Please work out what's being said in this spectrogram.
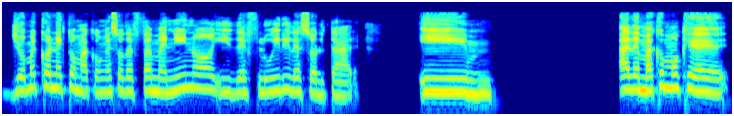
yo me conecto más con eso de femenino y de fluir y de soltar. Y además como que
